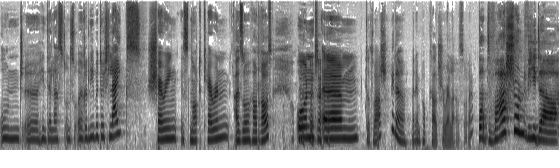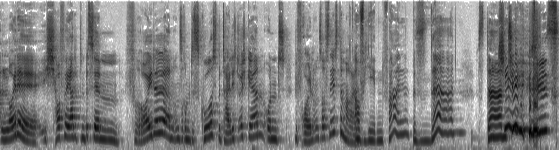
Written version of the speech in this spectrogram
Und äh, hinterlasst uns eure Liebe durch Likes. Sharing is not Karen, also haut raus. Und ähm, das war's schon wieder bei den Pop Culturellas, oder? Das war schon wieder. Leute, ich hoffe, ihr hattet ein bisschen Freude an unserem Diskurs. Beteiligt euch gern und wir freuen uns aufs nächste Mal. Auf jeden Fall. Bis dann. Bis dann. Tschüss.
